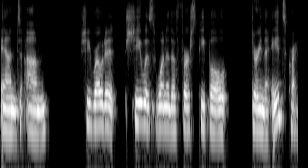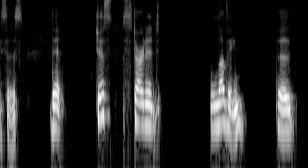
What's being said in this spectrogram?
And um, she wrote it. She was one of the first people during the AIDS crisis that just started loving the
